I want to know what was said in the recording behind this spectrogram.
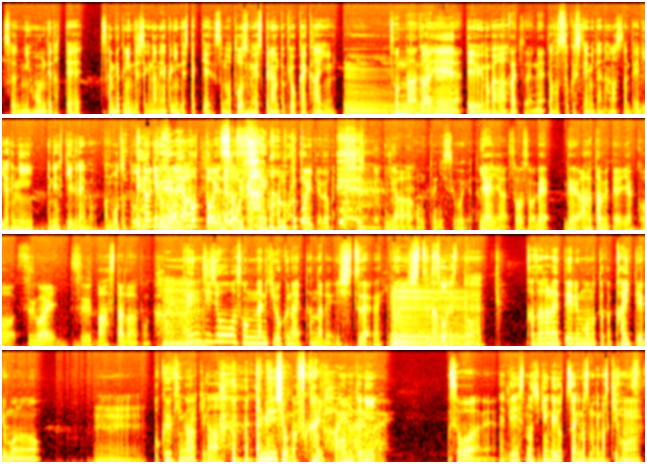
そう日本でだって300人でしたっけ？700人でしたっけ？その当時のエスペラント協会会員。いうん。そんなぐらいっていうのが書いてたよね。発足してみたいな話なんでリアルに NFT ぐらいの、まあ、もうちょっといや NFT の方がいやもっと多いけどそうですね。ま あもっと多いけど。いやー本当にすごいよいやいやそうそう。でで改めていやこうすごいスーパースターだなと思って、はい。うん展示場はそんなに広くない。単なる一室だよね。広い一室なんだけど。そうですね。飾られているものとか書いているもののうん。奥行きが ディメンションが深い。なはい本当に。そうだね。ベースの次元が4つありますもんねまず基本。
